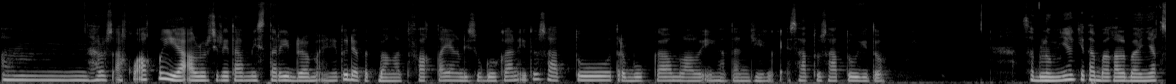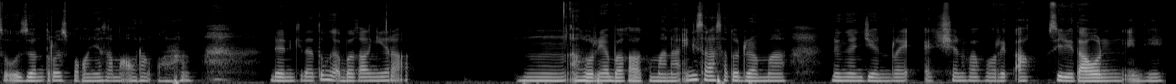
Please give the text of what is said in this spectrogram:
um, harus aku akui ya alur cerita misteri drama ini tuh dapat banget. Fakta yang disuguhkan itu satu terbuka melalui ingatan Jiko kayak satu-satu gitu. Sebelumnya kita bakal banyak seuzon terus pokoknya sama orang-orang. Dan kita tuh nggak bakal ngira hmm, alurnya bakal ke mana. Ini salah satu drama dengan genre action favorit aku sih di tahun ini.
